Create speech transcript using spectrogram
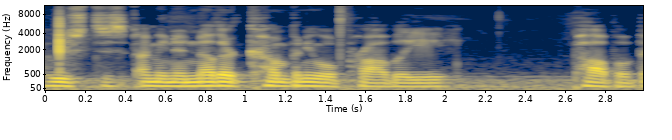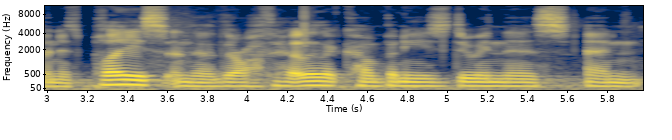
who's to, I mean, another company will probably pop up in its place, and then there are all the other companies doing this, and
